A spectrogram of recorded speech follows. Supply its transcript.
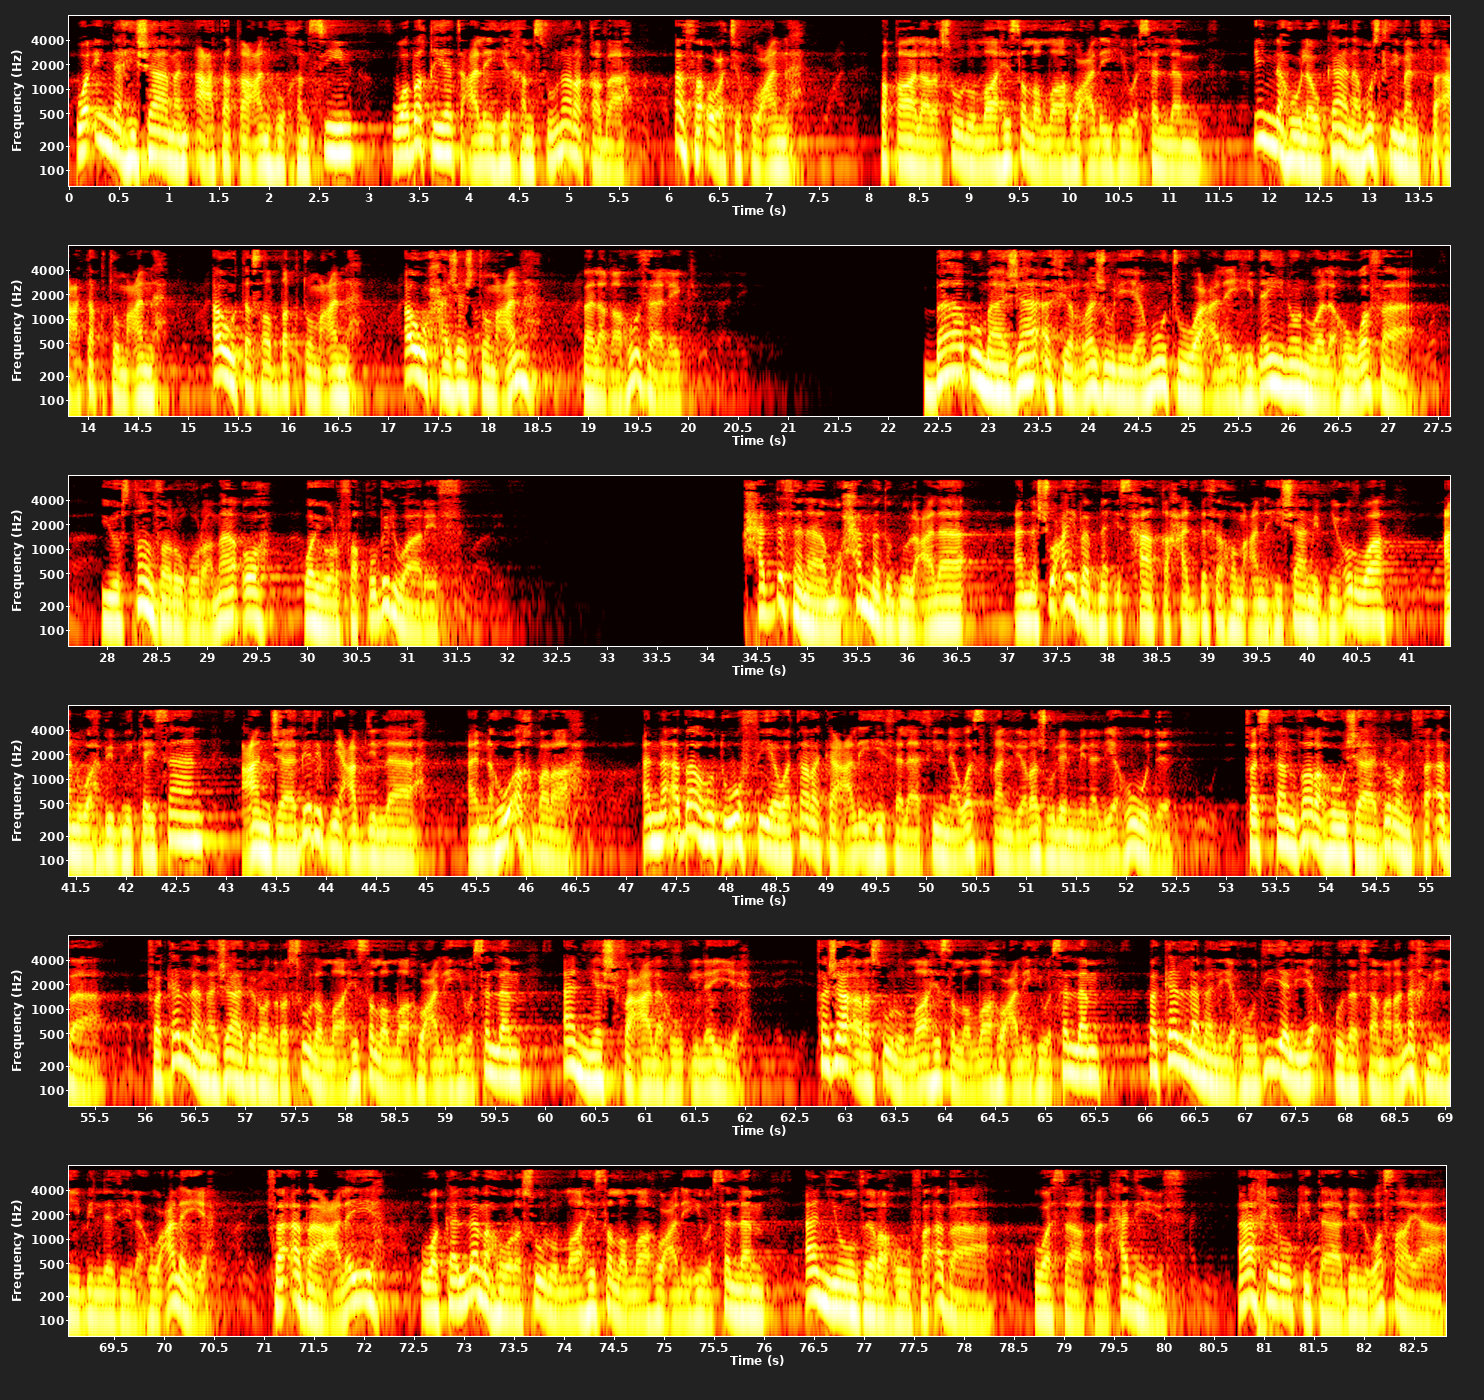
وإن هشاما أعتق عنه خمسين وبقيت عليه خمسون رقبة أفأعتق عنه؟ فقال رسول الله صلى الله عليه وسلم إنه لو كان مسلما فأعتقتم عنه أو تصدقتم عنه أو حججتم عنه بلغه ذلك. باب ما جاء في الرجل يموت وعليه دين وله وفاء يستنظر غرماؤه ويرفق بالوارث. حدثنا محمد بن العلاء أن شعيب بن إسحاق حدثهم عن هشام بن عروة عن وهب بن كيسان عن جابر بن عبد الله أنه أخبره أن أباه توفي وترك عليه ثلاثين وسقا لرجل من اليهود فاستنظره جابر فأبى فكلم جابر رسول الله صلى الله عليه وسلم أن يشفع له إليه. فجاء رسول الله صلى الله عليه وسلم فكلم اليهودي ليأخذ ثمر نخله بالذي له عليه فأبى عليه وكلمه رسول الله صلى الله عليه وسلم أن ينظره فأبى. وساق الحديث. آخر كتاب الوصايا.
